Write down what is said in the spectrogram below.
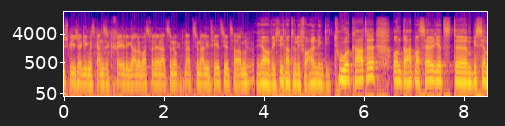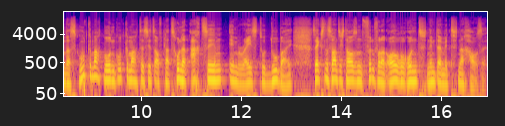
spiele ich ja gegen das ganze Feld, egal was für eine Nationalität sie jetzt haben. Ja, wichtig natürlich vor allen Dingen die Tourkarte. Und da hat Marcel jetzt äh, ein bisschen was gut gemacht, Boden gut gemacht, ist jetzt auf Platz 118 im Race to Dubai. 26.500 Euro rund nimmt er mit nach Hause.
